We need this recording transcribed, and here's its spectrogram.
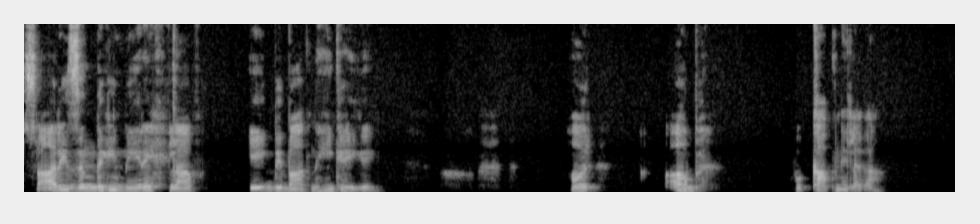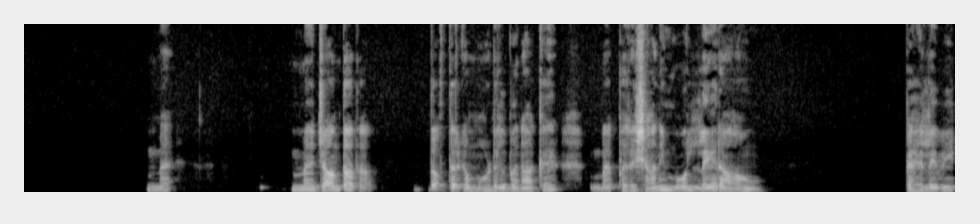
सारी ज़िंदगी मेरे खिलाफ एक भी बात नहीं कही गई। और अब वो कांपने लगा। मैं मैं जानता था, दफ्तर का मॉडल बनाकर मैं परेशानी मोल ले रहा हूँ। पहले भी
